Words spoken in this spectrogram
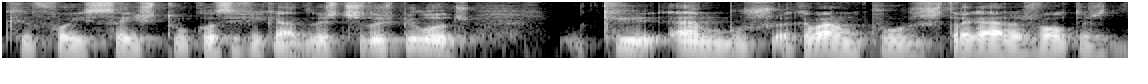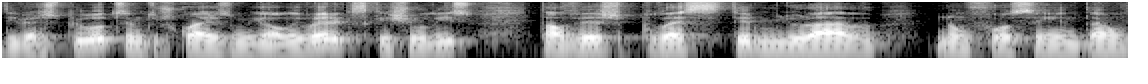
que foi sexto classificado. Estes dois pilotos que ambos acabaram por estragar as voltas de diversos pilotos, entre os quais o Miguel Oliveira, que se queixou disso, talvez pudesse ter melhorado, não fossem então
